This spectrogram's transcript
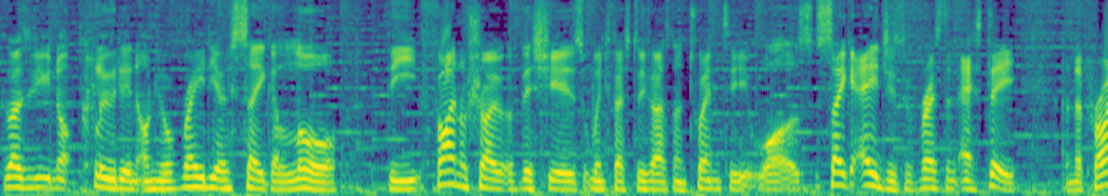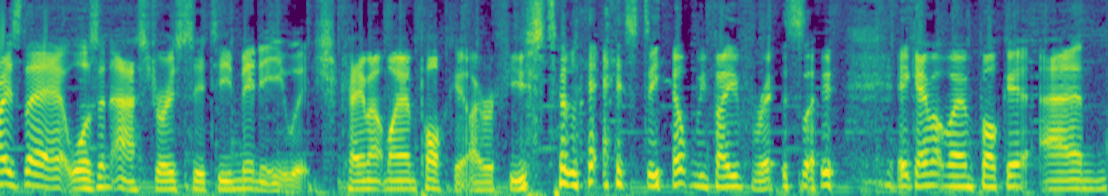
For those of you not clued in on your Radio Sega lore, the final show of this year's Winterfest 2020 was Sega Ages with Resident SD, and the prize there was an Astro City Mini, which came out my own pocket. I refused to let SD help me pay for it, so it came out my own pocket, and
